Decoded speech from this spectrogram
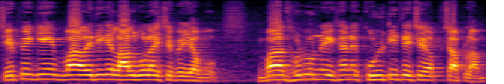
চেপে গিয়ে বা ওইদিকে লালগোলায় চেপে যাব বা ধরুন এখানে কুলটিতে চাপ- চাপলাম।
